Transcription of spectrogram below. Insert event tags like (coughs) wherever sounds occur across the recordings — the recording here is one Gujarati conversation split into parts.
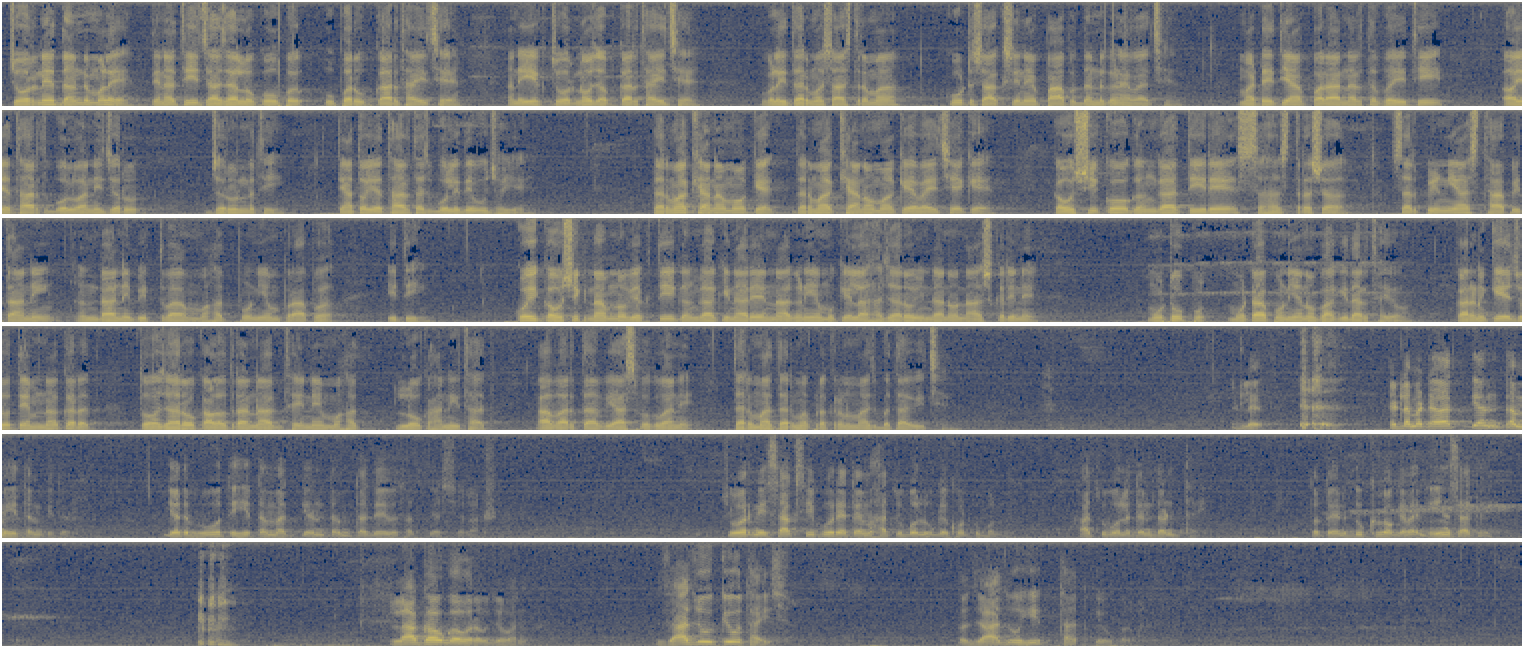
ચોરને દંડ મળે તેનાથી ઝાઝા લોકો ઉપર ઉપર ઉપકાર થાય છે અને એક ચોરનો જ અપકાર થાય છે. વળી ધર્મશાસ્ત્રમાં કૂટ સાક્ષીને પાપ દંડ ગણાવ્યા છે. માટે ત્યાં પરાનર્થ ભયથી અયથાર્થ બોલવાની જરૂર જરૂર નથી. ત્યાં તો યથાર્થ જ બોલી દેવું જોઈએ. ધર્માખ્યાનામાં કે ધર્માખ્યાનોમાં કહેવાય છે કે કૌશિકો ગંગા તીરે સહસ્ત્રશ સર્પિણ્યા સ્થાપિતાની અંડાની ભીત્વા મહત પુણ્યમ પ્રાપ ઇતિ કોઈ કૌશિક નામનો વ્યક્તિ ગંગા કિનારે નાગણીએ મૂકેલા હજારો ઈંડાનો નાશ કરીને મોટું મોટા પુણ્યનો ભાગીદાર થયો કારણ કે જો તેમ ન કરત તો હજારો કાળોતરા નાગ થઈને મહત લોક હાનિ થાત આ વાર્તા વ્યાસ ભગવાને ધર્મા ધર્મ પ્રકરણમાં જ બતાવી છે એટલે એટલા માટે અત્યંતમ હિતમ કીધું. યદ ભૂત હિતમ અત્યંતમ તદેવ સત્ય લક્ષણ. ચોરની સાક્ષી પૂરે તો એમાં સાચું બોલવું કે ખોટું બોલવું? સાચું બોલે તેને દંડ થાય. તો તો એને દુઃખ નો કહેવાય ને હિંસા થઈ. લાઘવ ગૌરવ જવાનું. જાજુ કયું થાય છે? તો જાજુ હિત થાત કેવું કરવાનું?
